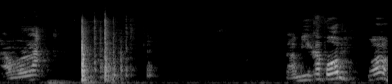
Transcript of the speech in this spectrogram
เอาละ ตา มนี้ครับผมว้าว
